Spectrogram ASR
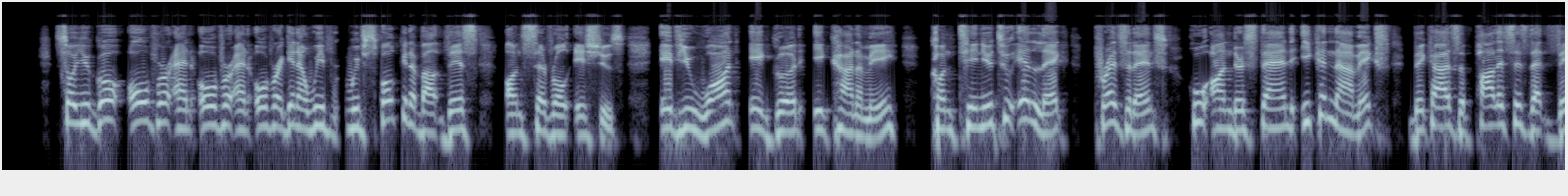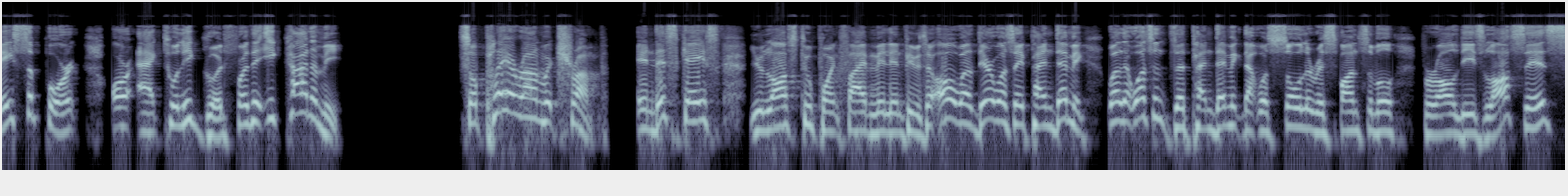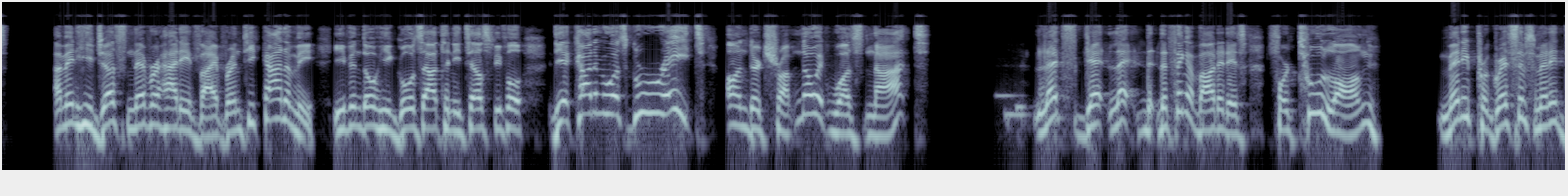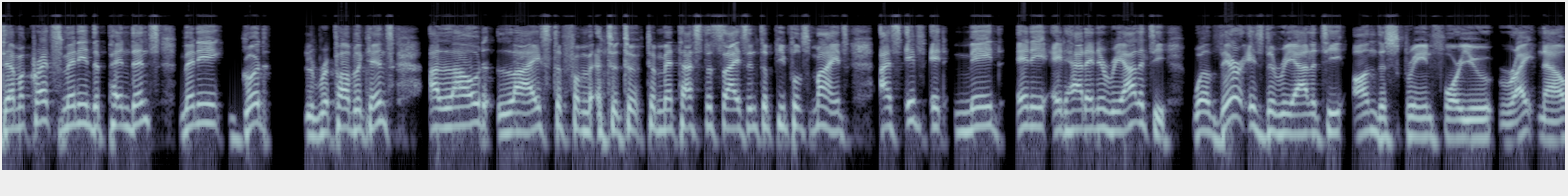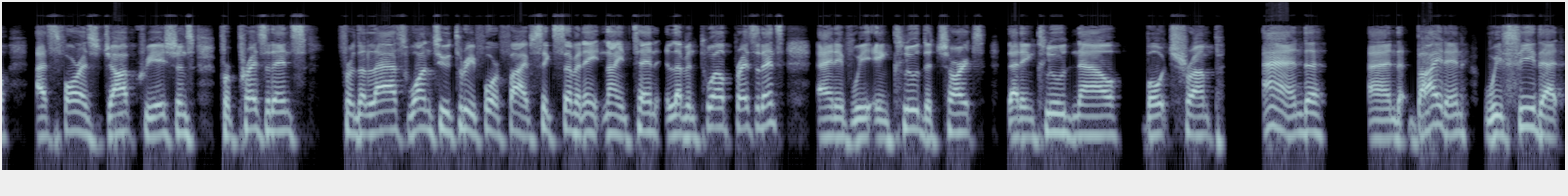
So you go over and over and over again, and we've we've spoken about this on several issues. If you want a good economy, continue to elect presidents who understand economics because the policies that they support are actually good for the economy. So play around with Trump. In this case, you lost 2.5 million people. Say, oh, well, there was a pandemic. Well, it wasn't the pandemic that was solely responsible for all these losses. I mean, he just never had a vibrant economy, even though he goes out and he tells people the economy was great under Trump. No, it was not. Let's get, let, the thing about it is for too long, many progressives, many Democrats, many independents, many good Republicans allowed lies to, from, to, to, to metastasize into people's minds as if it made any, it had any reality. Well, there is the reality on the screen for you right now as far as job creations for presidents for the last one, two, three, four, five, six, seven, eight, nine, 10, 11, 12 presidents. And if we include the charts that include now both Trump and and Biden, we see that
